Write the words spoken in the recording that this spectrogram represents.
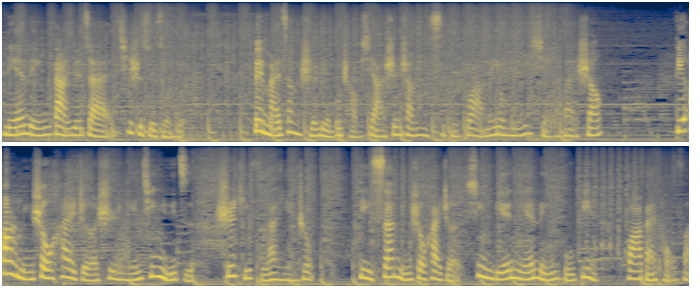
年龄大约在七十岁左右。被埋葬时脸部朝下，身上一丝不挂，没有明显的外伤。第二名受害者是年轻女子，尸体腐烂严重。第三名受害者性别年龄不变，花白头发，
